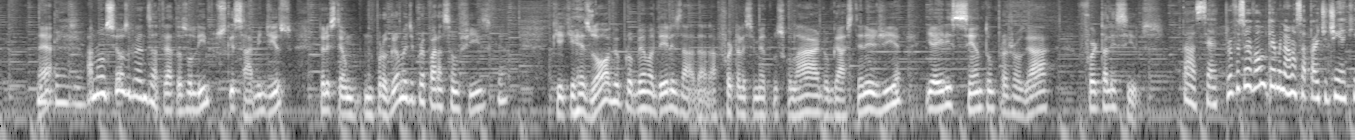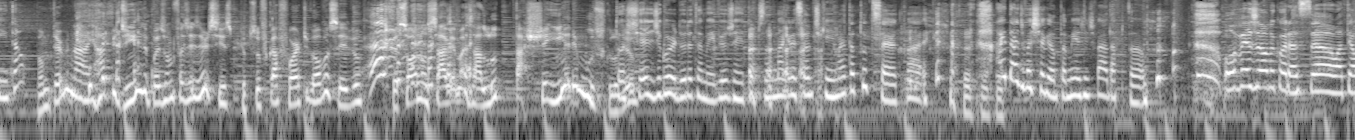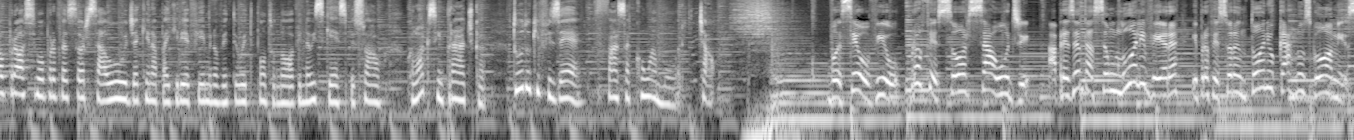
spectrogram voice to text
Né? Entendi. A não ser os grandes atletas olímpicos que sabem disso. Então eles têm um, um programa de preparação física que, que resolve o problema deles da, da, da fortalecimento muscular, do gasto de energia, e aí eles sentam para jogar fortalecidos. Tá certo. Professor, vamos terminar nossa partidinha aqui então? Vamos terminar e rapidinho e depois vamos fazer exercício, porque eu preciso ficar forte igual você, viu? O pessoal não sabe, mas a luta tá cheinha de músculo, Tô viu? cheia de gordura também, viu, gente? Tô precisando emagrecer um tiquinho, mas tá tudo certo, vai. A idade vai chegando também, a gente vai adaptando. Um beijão no coração. Até o próximo Professor Saúde aqui na Paiqueria FM 98.9. Não esquece, pessoal, coloque-se em prática. Tudo o que fizer, faça com amor. Tchau. Você ouviu Professor Saúde. Apresentação Lu Oliveira e professor Antônio Carlos Gomes.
